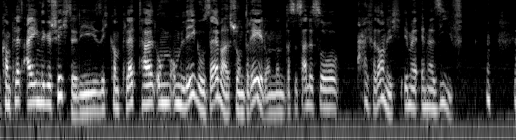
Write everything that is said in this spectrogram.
komplett eigene Geschichte, die sich komplett halt um, um Lego selber schon dreht und, und das ist alles so, ach, ich weiß auch nicht, immer immersiv.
